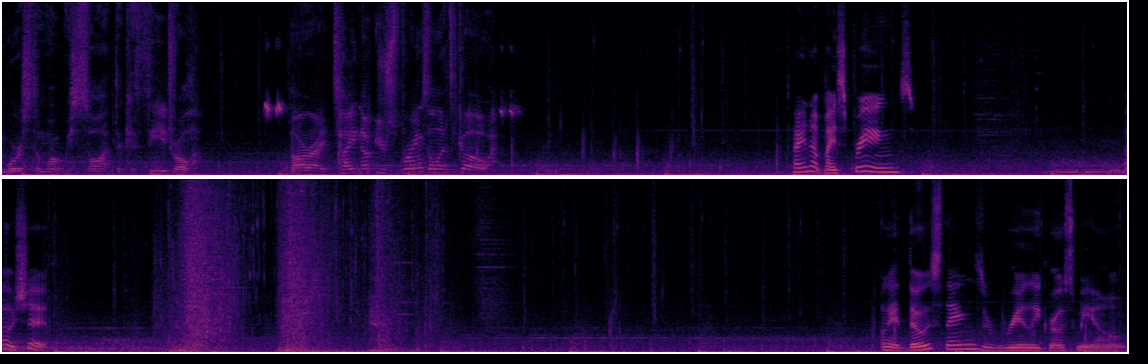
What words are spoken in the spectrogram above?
Worse than what we saw at the cathedral. Alright, tighten up your springs and let's go. Tighten up my springs. Oh shit. Okay, those things really gross me out.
